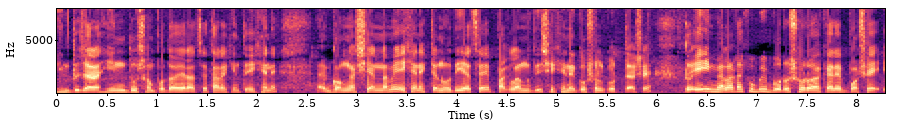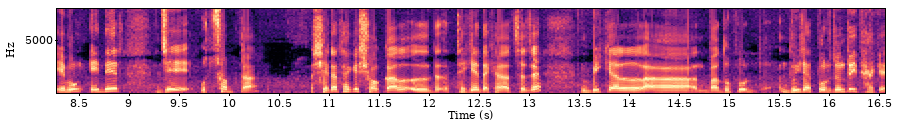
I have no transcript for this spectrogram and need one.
হিন্দু যারা হিন্দু সম্প্রদায়ের আছে তারা কিন্তু এখানে আহ, গঙ্গাশিয়ান নামে এখানে একটা নদী আছে পাগলা নদী সেখানে গোসল করতে আসে। তো এই মেলাটা খুবই বড় সড়ো আকারে বসে এবং এদের যে উৎসবটা সেটা থেকে সকাল থেকে দেখা যাচ্ছে যে বিকেল বা দুপুর দুইটা পর্যন্তই থাকে।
